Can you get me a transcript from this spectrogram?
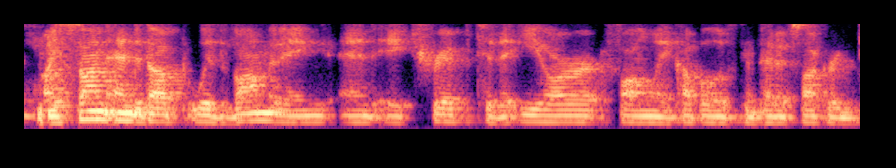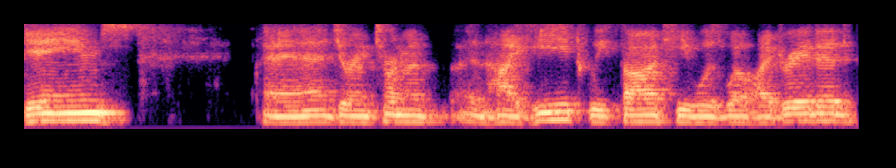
Yeah. My son ended up with vomiting and a trip to the ER following a couple of competitive soccer games. And during tournament in high heat, we thought he was well hydrated.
